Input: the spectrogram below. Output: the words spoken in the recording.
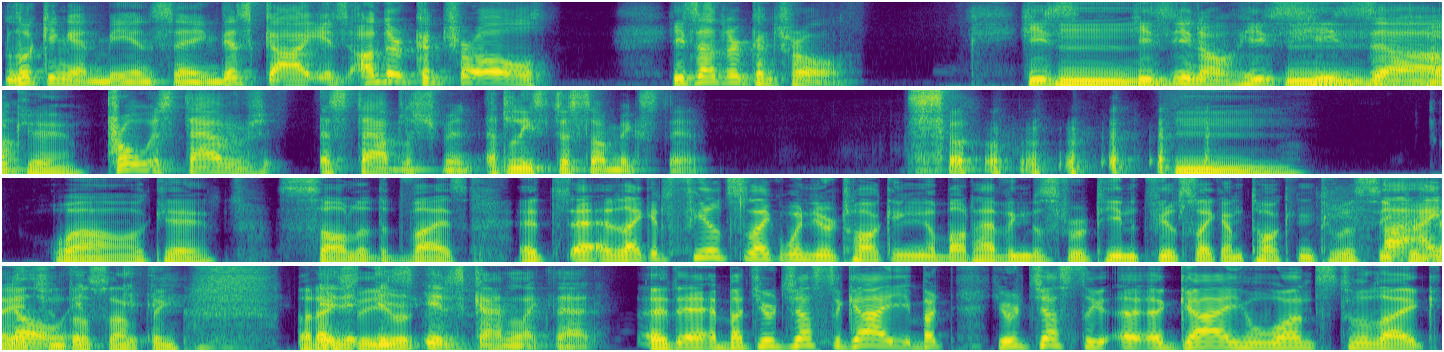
looking at me and saying, "This guy is under control. He's under control. He's Mm. he's you know he's he's uh, okay. pro establishment at least to some extent." So. Hmm. Wow. Okay. Solid advice. It uh, like it feels like when you're talking about having this routine, it feels like I'm talking to a secret know. agent or it- something. but It- actually, it's, it's kind of like that. Uh, uh, but you're just a guy. But you're just a, a- guy who wants to like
